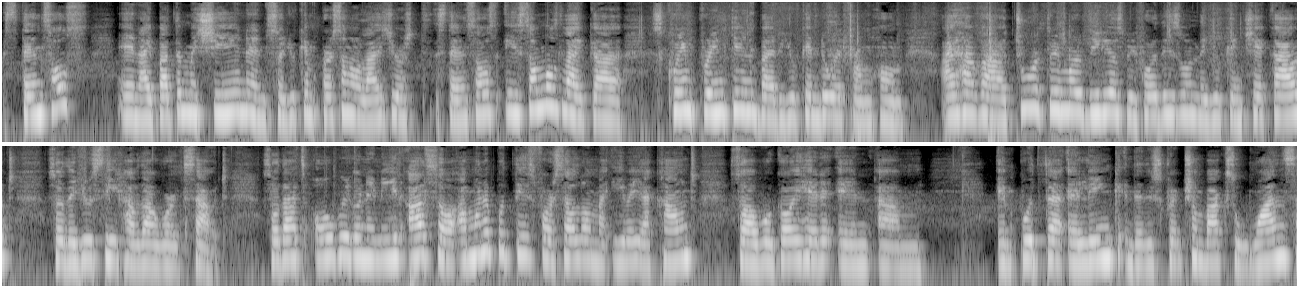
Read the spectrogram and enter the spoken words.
stencils and I bought the machine and so you can personalize your stencils. It's almost like uh, screen printing, but you can do it from home. I have uh, two or three more videos before this one that you can check out so that you see how that works out. So that's all we're going to need. Also, I'm going to put this for sale on my eBay account. So I will go ahead and, um, and put the, a link in the description box once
